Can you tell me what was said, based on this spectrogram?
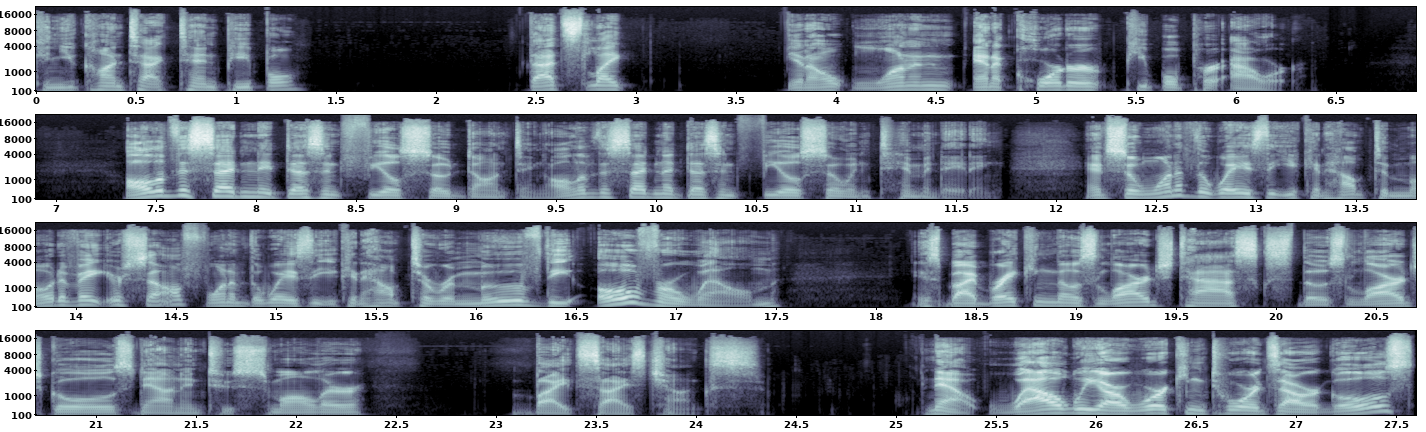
can you contact 10 people? That's like you know, one and a quarter people per hour. All of a sudden, it doesn't feel so daunting. All of a sudden, it doesn't feel so intimidating. And so, one of the ways that you can help to motivate yourself, one of the ways that you can help to remove the overwhelm is by breaking those large tasks, those large goals down into smaller, bite sized chunks. Now, while we are working towards our goals,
